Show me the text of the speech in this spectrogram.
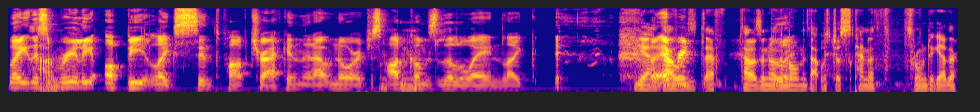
like this um, really upbeat like synth pop track, and then out of nowhere, just on Mm-hmm. comes Lil Wayne. Like, Yeah, Like, that every- was def- that was another like- moment that was just kind of th- thrown together.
